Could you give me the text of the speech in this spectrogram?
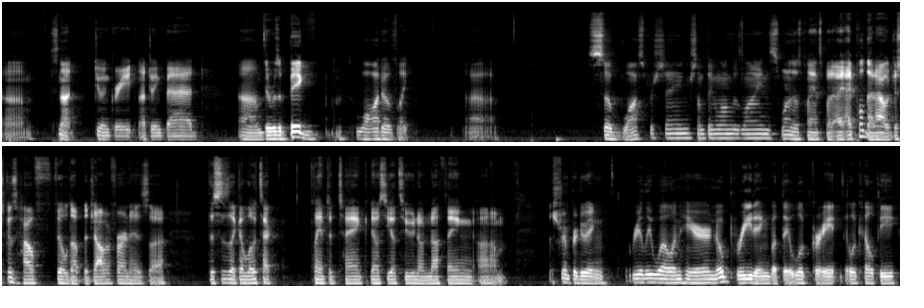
Um, it's not doing great, not doing bad. Um, there was a big wad of like uh, Subwassertang or something along those lines. One of those plants, but I, I pulled that out just because how filled up the Java fern is. Uh, this is like a low tech planted tank, no CO2, no nothing. Um, the shrimp are doing really well in here. No breeding, but they look great. They look healthy.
